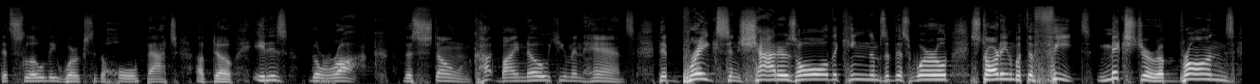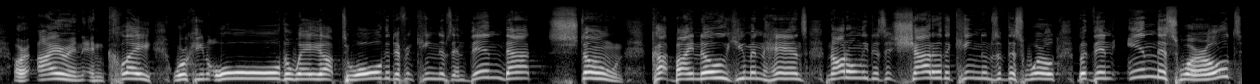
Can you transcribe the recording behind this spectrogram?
that slowly works through the whole batch of dough. It is the rock, the stone cut by no human hands that breaks and shatters all the kingdoms of this world, starting with the feet, mixture of bronze or iron and clay, working all the way up to all the different kingdoms. And then that stone, cut by no human hands, not only does it shatter the kingdoms of this world, but then in this world,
